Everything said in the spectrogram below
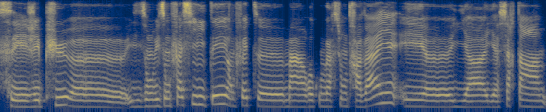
c'est j'ai pu euh, ils ont ils ont facilité en fait euh, ma reconversion au travail et euh, il y a il y a certains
